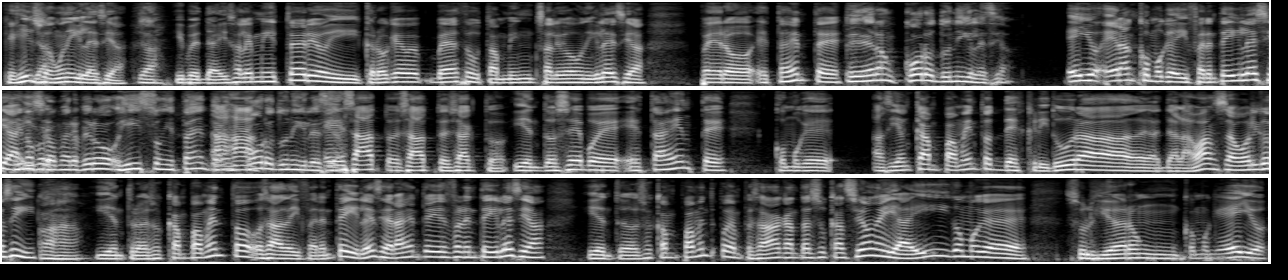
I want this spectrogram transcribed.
que Hilson es una iglesia. Y pues de ahí sale el ministerio y creo que Bethel también salió de una iglesia. Pero esta gente, eran coros de una iglesia. ellos eran como que diferentes iglesias. Sí, no, se- pero me refiero a Hilson y esta gente eran coros de una iglesia. Exacto, exacto, exacto. Y entonces, pues, esta gente como que hacían campamentos de escritura, de, de alabanza o algo así. Ajá. Y dentro de esos campamentos, o sea, de diferentes iglesias, era gente de diferentes iglesias, y dentro de esos campamentos, pues empezaban a cantar sus canciones, y ahí como que surgieron como que ellos.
